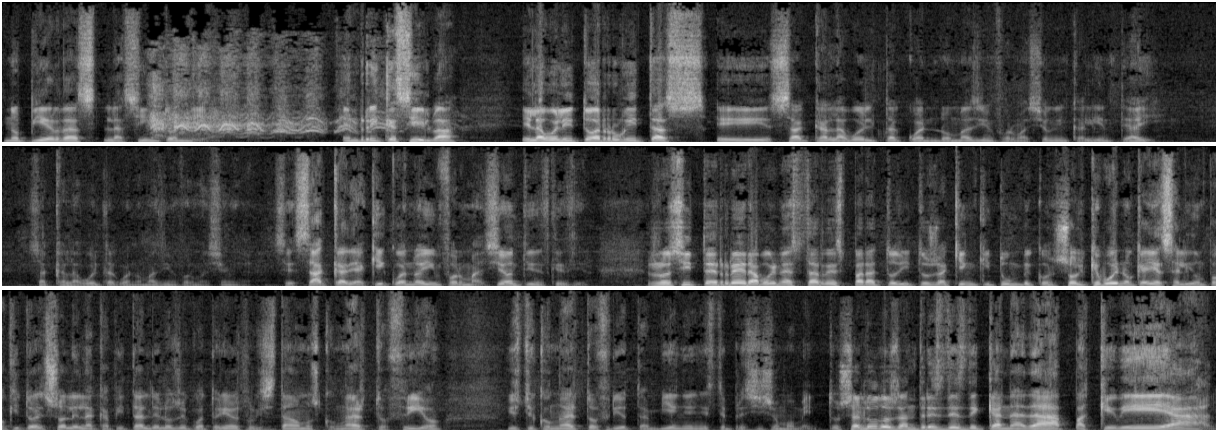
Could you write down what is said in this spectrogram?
no pierdas la sintonía. Enrique Silva, el abuelito Arruguitas, eh, saca la vuelta cuando más información en caliente hay. Saca la vuelta cuando más información. Se saca de aquí cuando hay información, tienes que decir. Rosita Herrera, buenas tardes para toditos aquí en Quitumbe con sol. Qué bueno que haya salido un poquito de sol en la capital de los ecuatorianos porque estábamos con harto frío. Yo estoy con harto frío también en este preciso momento. Saludos Andrés desde Canadá, para que vean.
